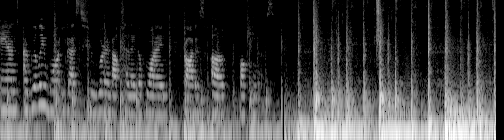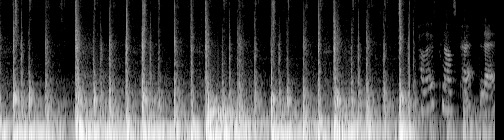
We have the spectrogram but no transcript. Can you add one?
And I really want you guys to learn about Pele, the Hawaiian goddess of volcanoes. Pele is pronounced Pele.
